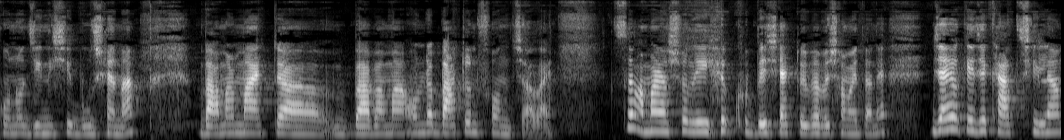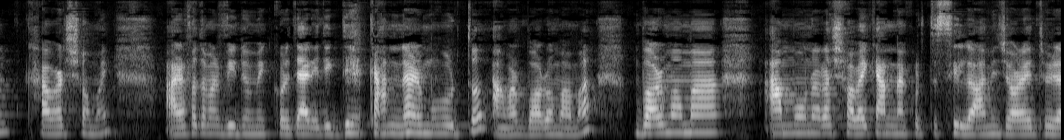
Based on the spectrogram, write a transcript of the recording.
কোনো জিনিসই বুঝে না। বা আমার মা একটা, বাবা মা, ওনারা বাটন ফোন চালায়। সো আমার আসলে খুব বেশি একটা ওইভাবে সময় তো নেয় যাই হোক, এই যে খাচ্ছিলাম খাওয়ার সময় আরাফাত আমার ভিডিও মেক করে দেয় এদিক দিয়ে কান্নার মুহূর্ত, আমার বড় মামা। বড় মামা, আম্মু, ওনারা সবাই কান্না করতেছিল, আমি জড়াই ধরে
